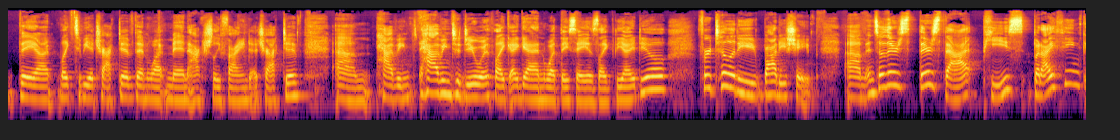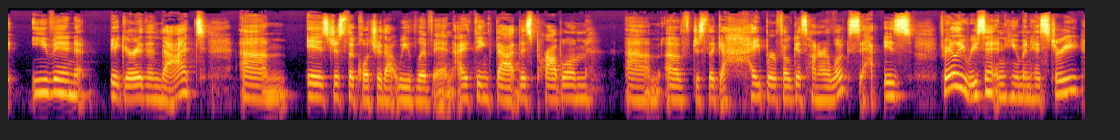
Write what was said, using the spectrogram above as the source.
than like to be attractive than what men actually find attractive um, having having to do with like again what they say is like the ideal fertility body shape um, and so there's there's that piece but i think even bigger than that um, is just the culture that we live in. I think that this problem um, of just like a hyper focus on our looks is fairly recent in human history.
